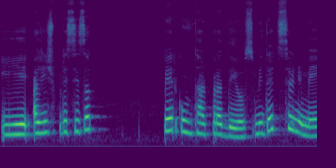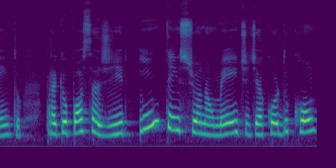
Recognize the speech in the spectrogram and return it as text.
e a gente precisa perguntar para Deus: me dê discernimento para que eu possa agir intencionalmente de acordo com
